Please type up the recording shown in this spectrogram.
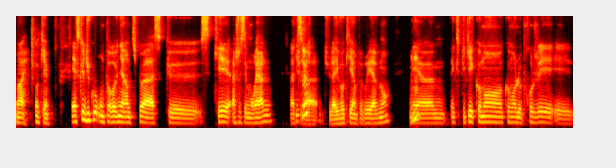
Oui, OK. Est-ce que du coup, on peut revenir un petit peu à ce qu'est ce qu'est HEC Montréal? Tu l'as évoqué un peu brièvement. Mais mhm. euh, expliquer comment, comment le projet et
